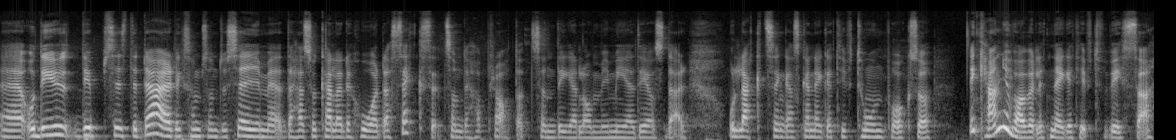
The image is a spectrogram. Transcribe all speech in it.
Eh, och det är ju det är precis det där liksom, som du säger med det här så kallade hårda sexet som det har pratats en del om i media och sådär. Och lagts en ganska negativ ton på också. Det kan ju vara väldigt negativt för vissa.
